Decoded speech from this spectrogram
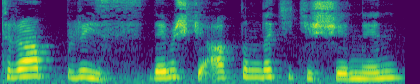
Trabris demiş ki aklımdaki kişinin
